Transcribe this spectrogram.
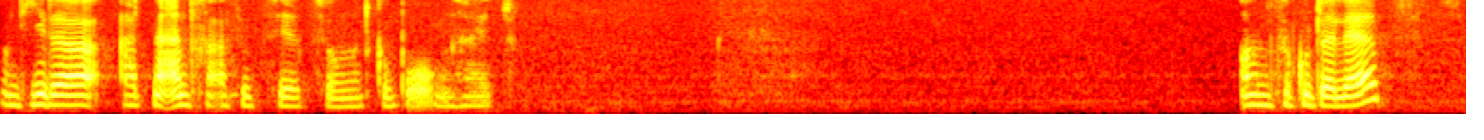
Und jeder hat eine andere Assoziation mit Geborgenheit. Und zu guter Letzt,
